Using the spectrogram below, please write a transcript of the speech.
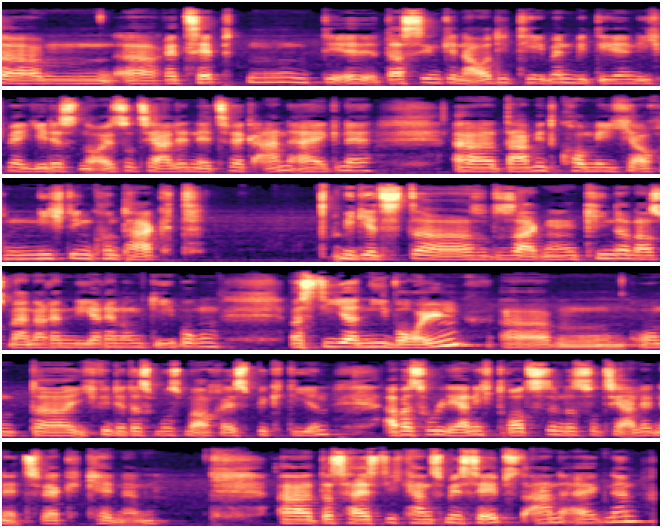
ähm, äh, Rezepten. Die, das sind genau die Themen, mit denen ich mir jedes neue soziale Netzwerk aneigne. Äh, damit komme ich auch nicht in Kontakt mit jetzt äh, sozusagen Kindern aus meiner näheren Umgebung, was die ja nie wollen. Ähm, und äh, ich finde, das muss man auch respektieren. Aber so lerne ich trotzdem das soziale Netzwerk kennen. Äh, das heißt, ich kann es mir selbst aneignen.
